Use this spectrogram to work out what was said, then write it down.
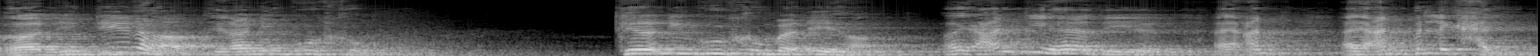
غادي نديرها. كي راني نقول لكم. كي راني نقول لكم عليها. أي عندي هذه. أي عند أي عند بلك حل.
